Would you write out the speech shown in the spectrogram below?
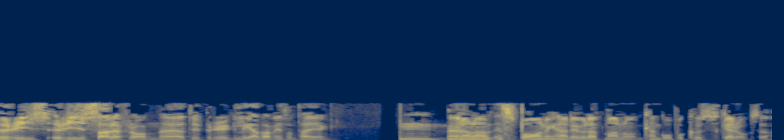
rys, rysare från typ ryggledaren i sånt här gäng. Mm. En annan spaning här, det är väl att man kan gå på kuskar också.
